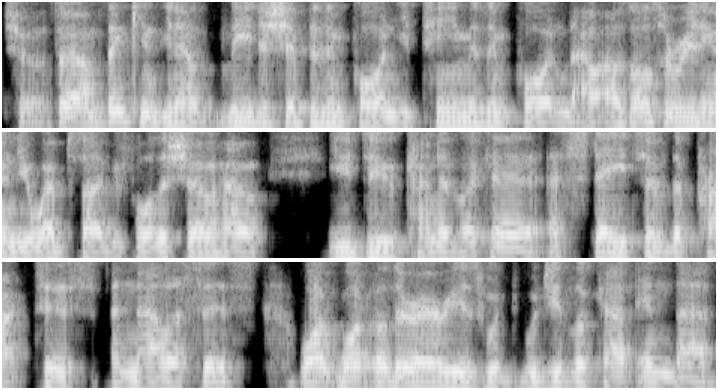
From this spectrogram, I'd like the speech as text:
Sure. So I'm thinking, you know, leadership is important, your team is important. I, I was also reading on your website before the show how you do kind of like a, a state of the practice analysis. What what other areas would would you look at in that?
